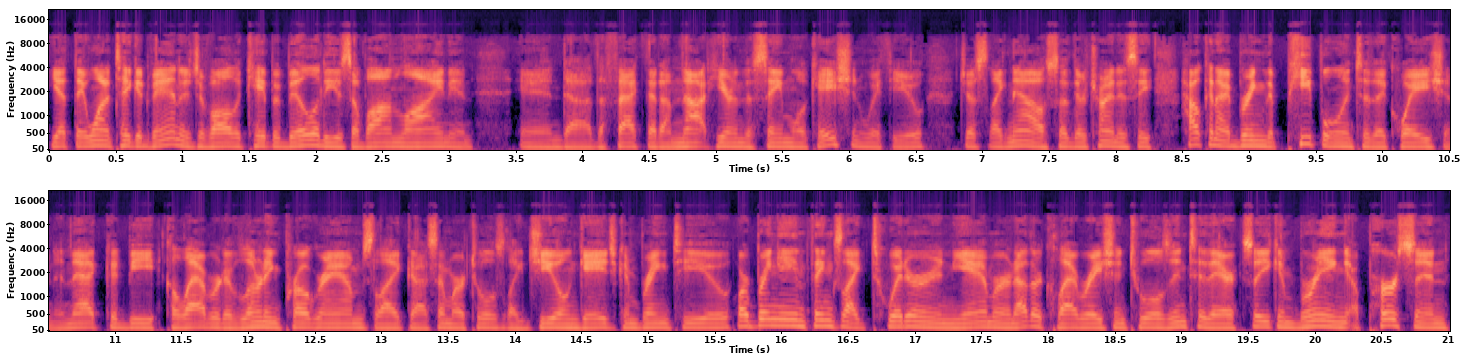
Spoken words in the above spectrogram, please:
Yet they want to take advantage of all the capabilities of online and and uh, the fact that I'm not here in the same location with you, just like now. So they're trying to see how can I bring the people into the equation, and that could be collaborative learning programs like uh, some of our tools like GeoEngage can bring to you, or bringing in things like Twitter and Yammer and other collaboration tools into there, so you can bring a person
